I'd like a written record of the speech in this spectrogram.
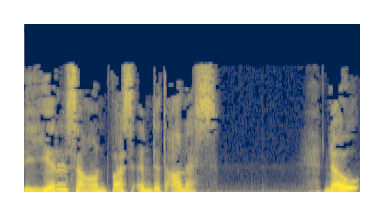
Die Here se hand was in dit alles. Nou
